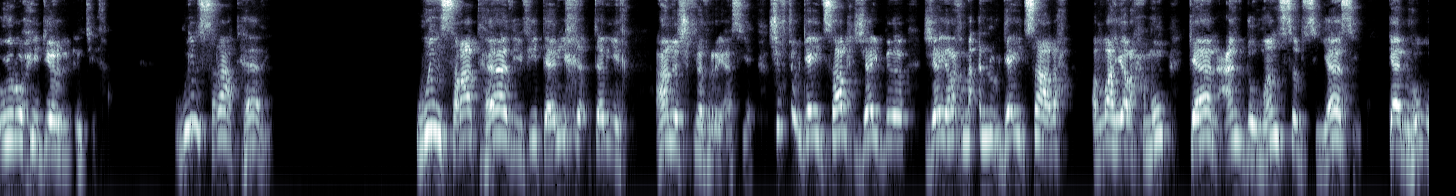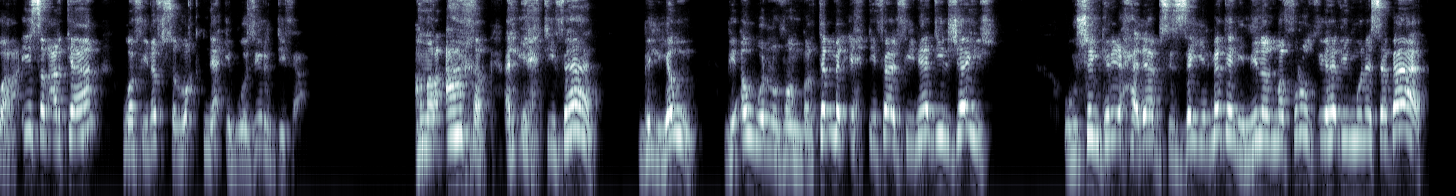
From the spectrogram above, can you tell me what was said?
ويروح يدير الانتخاب. وين صرات هذه؟ وين صرات هذه في تاريخ تاريخ؟ أنا شفنا في الرئاسية. شفتوا القايد صالح جاي جاي رغم أنه القايد صالح الله يرحمه كان عنده منصب سياسي. كان هو رئيس الأركان وفي نفس الوقت نائب وزير الدفاع. أمر آخر الاحتفال باليوم بأول نوفمبر. تم الاحتفال في نادي الجيش. وشنقريحه لابس الزي المدني من المفروض في هذه المناسبات.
